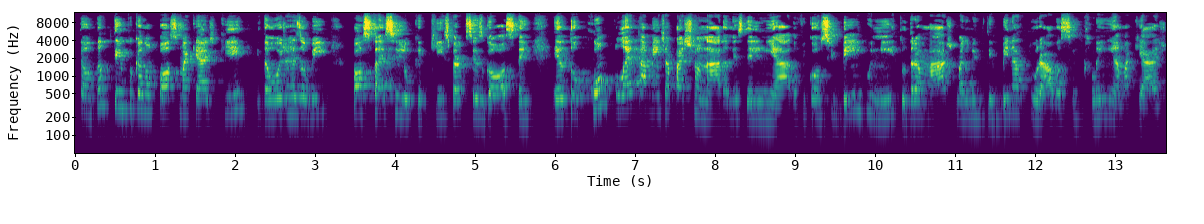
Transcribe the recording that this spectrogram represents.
Então, tanto tempo que eu não posto maquiagem aqui, então hoje eu resolvi postar esse look aqui, espero que vocês gostem. Eu tô completamente apaixonada nesse delineado, ficou assim bem bonito, dramático, mas ao mesmo tempo bem natural, assim, clean a maquiagem.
